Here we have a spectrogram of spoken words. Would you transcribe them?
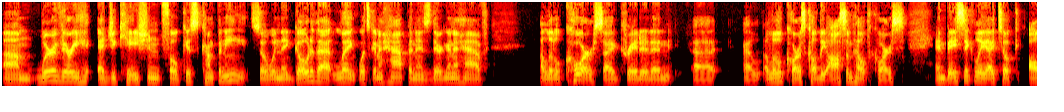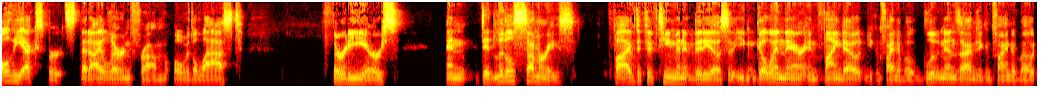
um, we're a very education focused company. So when they go to that link, what's going to happen is they're going to have a little course. I created an uh, a, a little course called the Awesome Health Course, and basically I took all the experts that I learned from over the last thirty years and did little summaries five to 15 minute videos so that you can go in there and find out you can find about gluten enzymes you can find about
